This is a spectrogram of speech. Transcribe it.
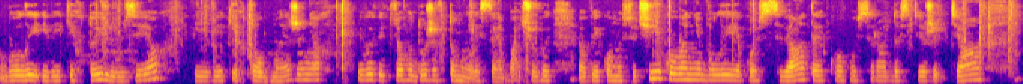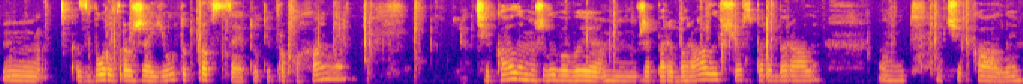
були і в яких-то ілюзіях, і в яких-то обмеженнях, і ви від цього дуже втомилися. Я бачу, ви в якомусь очікуванні були, якогось свята, якогось радості життя, збору врожаю. Тут про все, тут і про кохання. Чекали, можливо, ви вже перебирали щось, перебирали. От, чекали.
